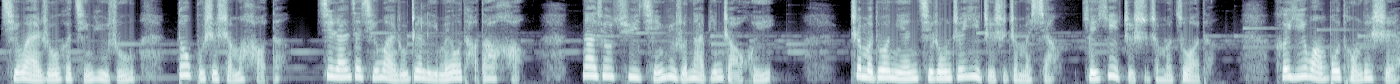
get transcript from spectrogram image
秦婉如和秦玉茹都不是什么好的，既然在秦婉如这里没有讨到好，那就去秦玉茹那边找回。这么多年，齐荣之一直是这么想，也一直是这么做的。和以往不同的是，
